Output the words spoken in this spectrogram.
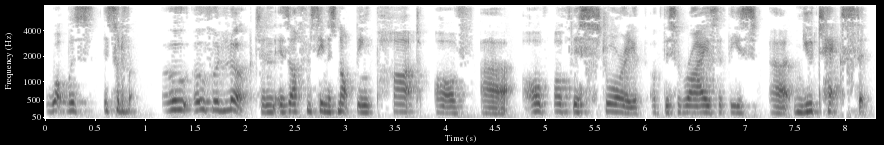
what was sort of o- overlooked and is often seen as not being part of uh, of, of, this story of, of, this rise of these uh, new texts that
